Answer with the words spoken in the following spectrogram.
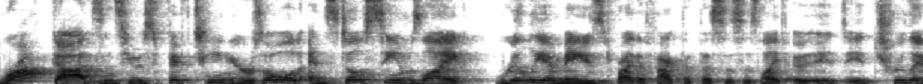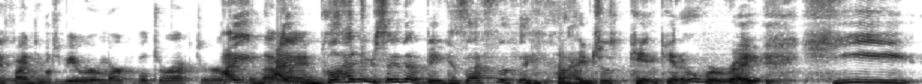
rock god since he was 15 years old and still seems like really amazed by the fact that this is his life it, it truly i find him to be a remarkable director I, i'm glad you say that because that's the thing that i just can't get over right he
